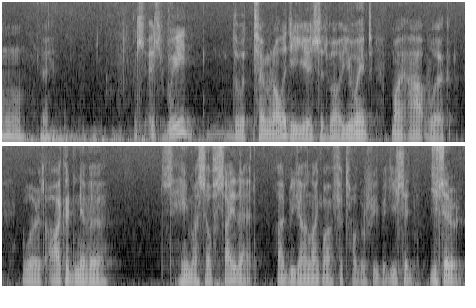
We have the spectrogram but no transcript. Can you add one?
Oh, okay. It's, it's weird the terminology used as well. You went my artwork, whereas I could never hear myself say that. I'd be going like my photography, but you said you said it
